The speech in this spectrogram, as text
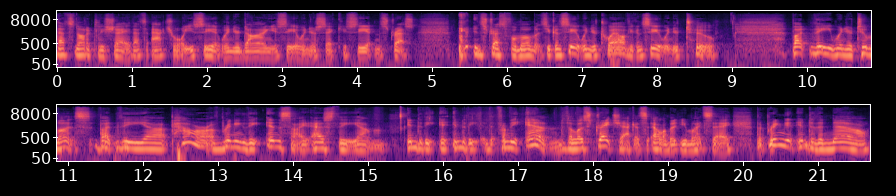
That's not a cliche. That's actual. You see it when you're dying. You see it when you're sick. You see it in stress, in stressful moments. You can see it when you're 12. You can see it when you're two. But the when you're two months, but the uh, power of bringing the insight as the um, into the into the from the end, the straitjackets element, you might say, but bringing it into the now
